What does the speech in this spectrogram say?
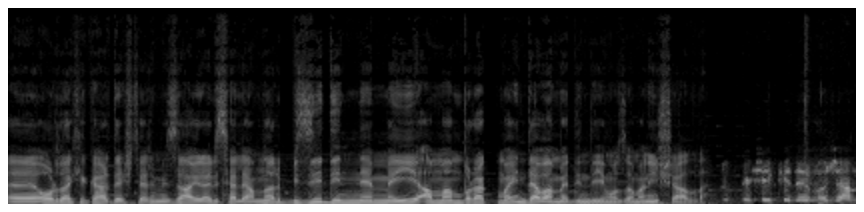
Ee, oradaki kardeşlerimize ayrı ayrı selamlar. Bizi dinlemeyi aman bırakmayın devam edin diyeyim o zaman inşallah. Çok teşekkür ederim hocam.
